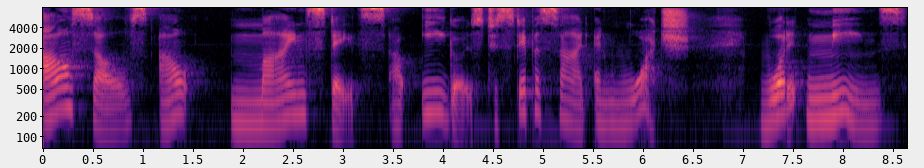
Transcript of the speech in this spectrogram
ourselves, our mind states, our egos to step aside and watch what it means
